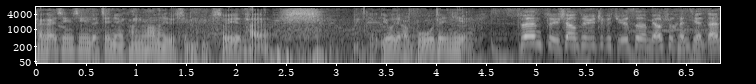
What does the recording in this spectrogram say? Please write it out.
开开心心的、健健康康的就行。所以他有点不务正业。虽然嘴上对于这个角色描述很简单，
